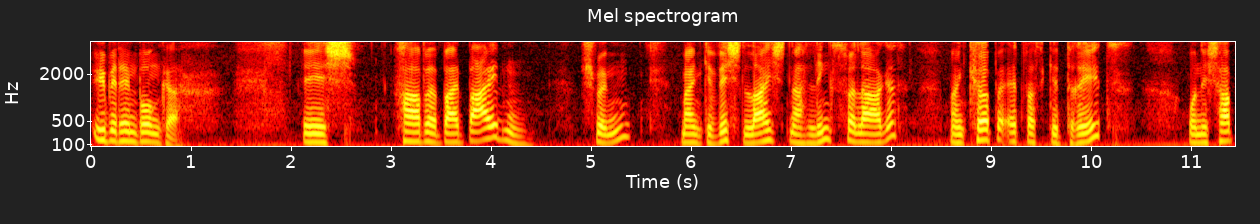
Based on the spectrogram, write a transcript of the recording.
über den Bunker. Ich habe bei beiden Schwüngen mein Gewicht leicht nach links verlagert, mein Körper etwas gedreht und ich habe,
